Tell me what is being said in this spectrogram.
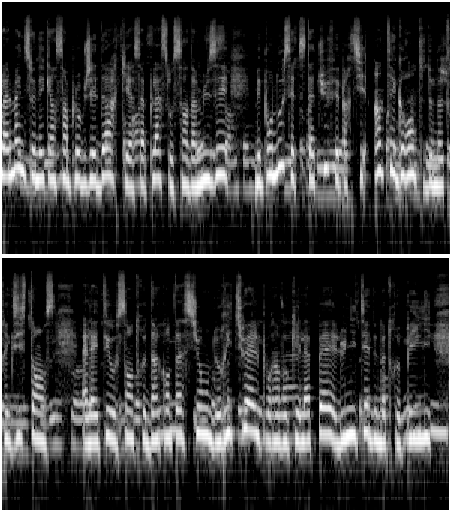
l'Allemagne, ce n'est qu'un simple objet d'art qui a sa place au sein d'un musée, mais pour nous, cette statue fait partie intégrante de notre existence. Elle a été au centre d'incantations, de rituels rituel pour invoquer la paix, l'unité de notre pays.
